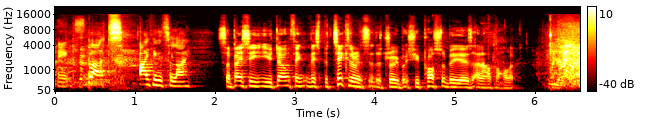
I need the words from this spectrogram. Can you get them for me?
Thanks. But I think it's a lie. So basically, you don't think this particular incident is true, but she possibly is an alcoholic.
